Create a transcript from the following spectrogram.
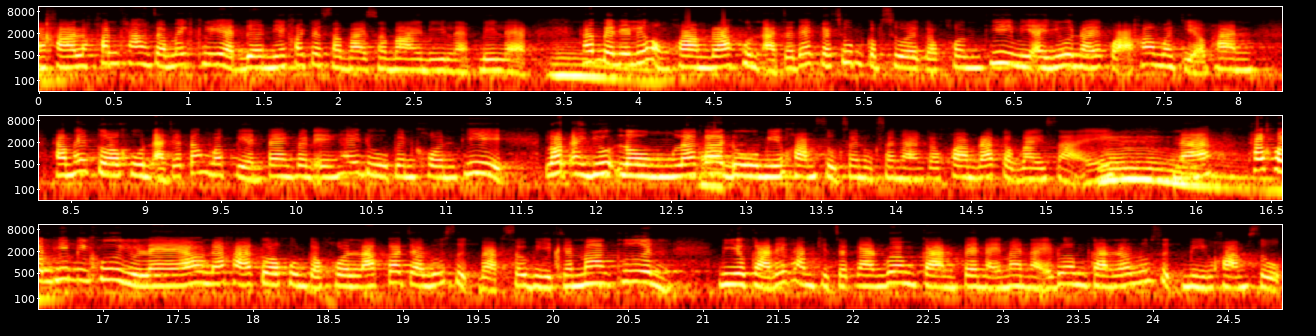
นะคะ แล้วค่อนข้างจะไม่เครียดเดือนนี้เขาจะสบายสบายดีแลกดีแลกอืมถ้าเป็นในเรื่องของความรักคุณอาจจะได้กระชุ่มกระชวยกับคนที่มีอายุน้อยกว่าเข้ามาเกี่ยวพันทำให้ตัวคุณอาจจะต้องมาเปลี่ยนแปลงตนเองให้ดูเป็นคนที่ลดอายุลงแล้วก็ครับดูมีความสุขสนุกสนานกับความรักกับใบใสอืมนะถ้าคนที่มีคู่อยู่แล้วนะคะ ตัวคุณกับคนรักก็จะรู้สึกแบบสวีทกันมากขึ้น มีโอกาสได้ทำกิจการร่วมกันไปไหนมาไหนร่วมกัน แล้วรู้สึกมีความสุข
